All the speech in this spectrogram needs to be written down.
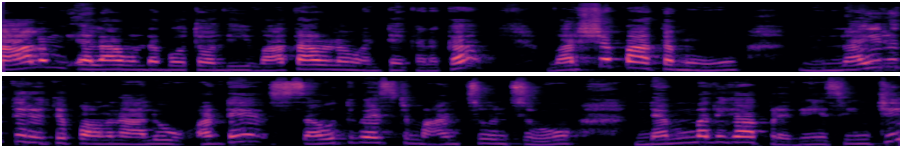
కాలం ఎలా ఉండబోతోంది? వాతావరణం అంటే కనుక వర్షపాతము నైరుతి ఋతుపవనాలు అంటే సౌత్ వెస్ట్ మాన్సూన్స్ నెమ్మదిగా ప్రవేశించి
